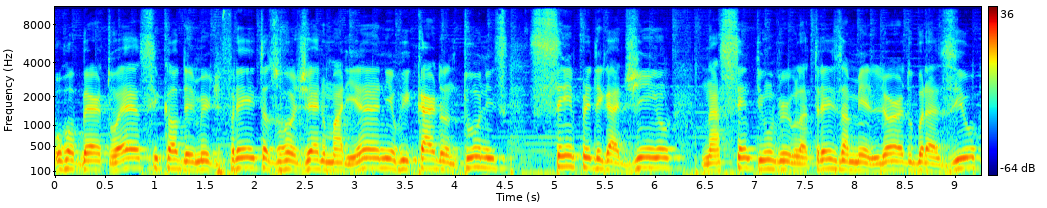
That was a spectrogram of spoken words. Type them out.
o Roberto S., Claudemir de Freitas, Rogério Mariani, o Ricardo Antunes, sempre ligadinho na 101,3, a melhor do Brasil.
